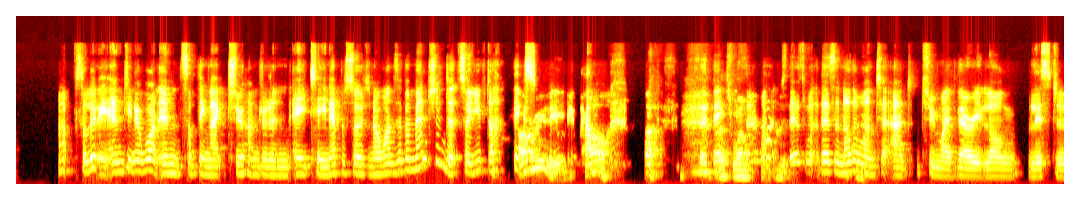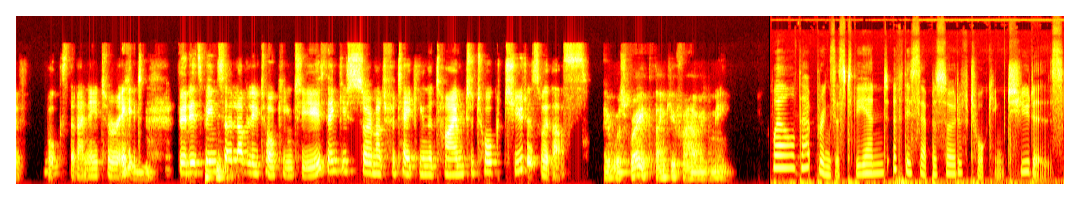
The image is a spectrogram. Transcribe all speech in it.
Absolutely. And you know what? In something like 218 episodes, no one's ever mentioned it. So you've done oh, really? well. Oh. so thank That's you wonderful. so much. There's there's another one to add to my very long list of books that I need to read. Mm. But it's been so lovely talking to you. Thank you so much for taking the time to talk Tudors with us. It was great. Thank you for having me. Well, that brings us to the end of this episode of Talking Tudors.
